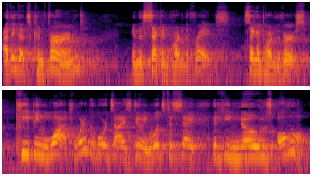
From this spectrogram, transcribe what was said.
I think that's confirmed in the second part of the phrase, second part of the verse. Keeping watch. What are the Lord's eyes doing? Well, it's to say that He knows all.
